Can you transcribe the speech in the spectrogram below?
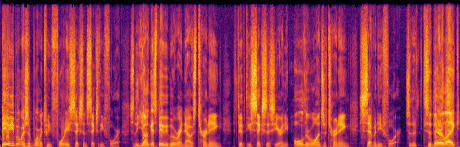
baby boomers are born between 46 and 64 so the youngest baby boomer right now is turning 56 this year and the older ones are turning 74 so they're, so they're like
